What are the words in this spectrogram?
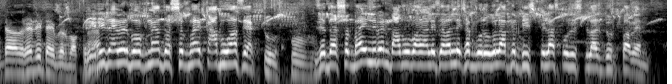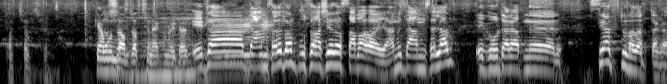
এটা রেডি টাইপের বক না? রেডি টাইপের বক না দর্শক ভাই কাবু আছে একটু। যে দর্শক ভাই নেবেন বাবু বানালিতে পারলে সব গরুগুলো আপনি বিশ প্লাস পঁচিশ প্লাস দুধ পাবেন। আচ্ছা আচ্ছা। কেমন দাম যাচ্ছেন এখন এটা এটা দাম চাইলে তখন পঁচাশি হাজার চাবা হয়। আমি দাম চাইলাম এই গোটার আপনার ছিয়াত্তর হাজার টাকা।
